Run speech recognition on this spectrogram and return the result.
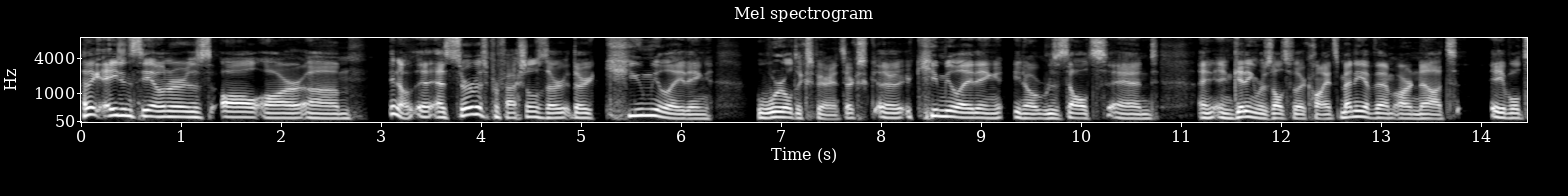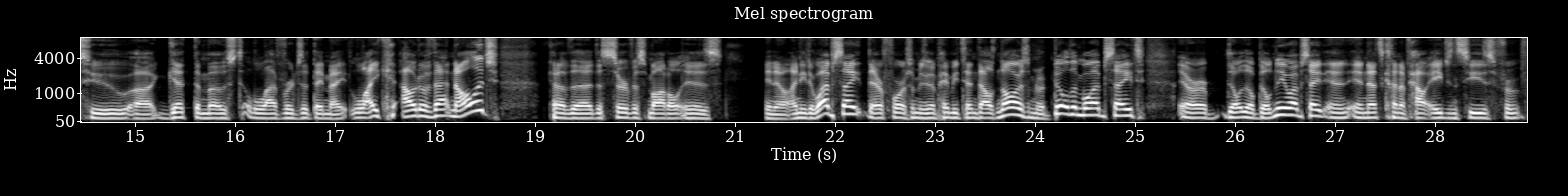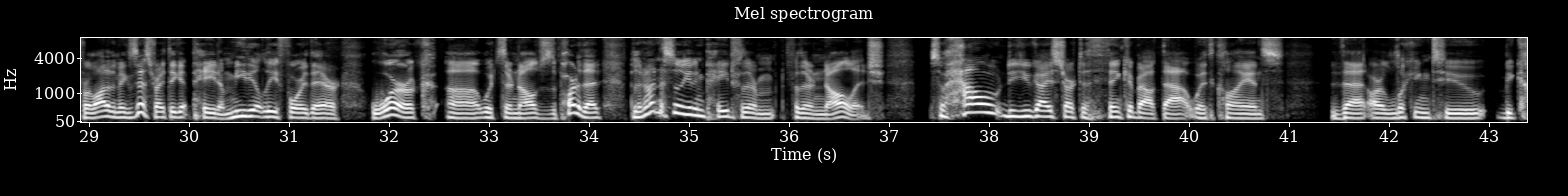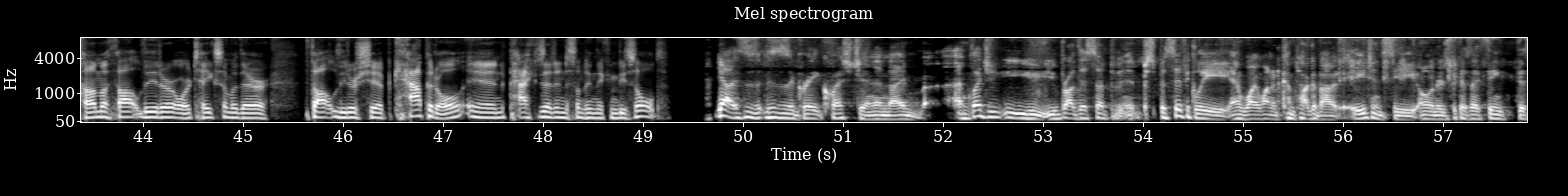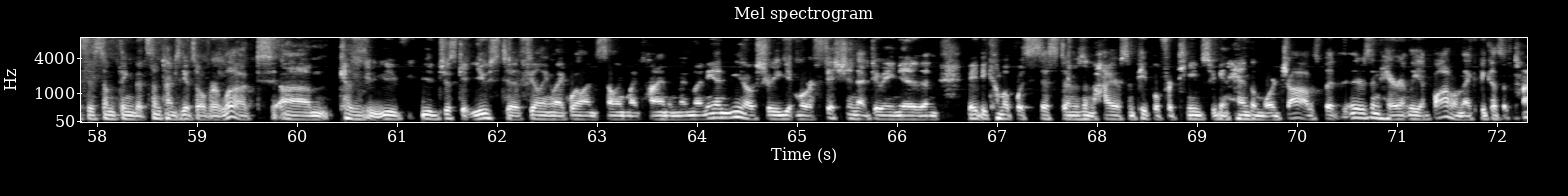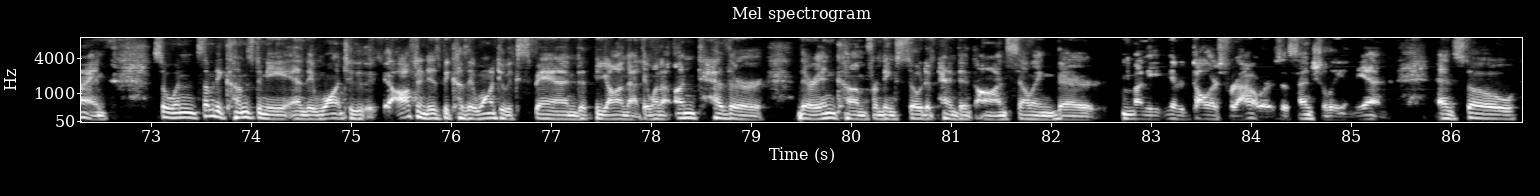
I think agency owners all are, um, you know, as service professionals, they're they're accumulating world experience. They're uh, accumulating, you know, results and, and, and getting results for their clients. Many of them are not able to uh, get the most leverage that they might like out of that knowledge. Kind of the the service model is you know, I need a website. Therefore, somebody's going to pay me ten thousand dollars. I'm going to build them a website, or they'll, they'll build me a website, and, and that's kind of how agencies for for a lot of them exist, right? They get paid immediately for their work, uh, which their knowledge is a part of that, but they're not necessarily getting paid for their for their knowledge. So, how do you guys start to think about that with clients? that are looking to become a thought leader or take some of their thought leadership capital and package that into something that can be sold? Yeah, this is this is a great question, and I'm I'm glad you you, you brought this up specifically, and why I wanted to come talk about agency owners because I think this is something that sometimes gets overlooked because um, you you just get used to feeling like, well, I'm selling my time and my money, and you know, sure, you get more efficient at doing it, and maybe come up with systems and hire some people for teams who can handle more jobs, but there's inherently a bottleneck because of time. So when somebody comes to me and they want to, often it is because they want to expand beyond that, they want to untether their income from being so dependent on selling their money, you know, dollars for hours, essentially in the end. And so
